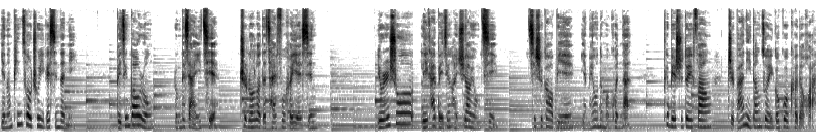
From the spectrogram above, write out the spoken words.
也能拼凑出一个新的你。北京包容，容得下一切。赤裸裸的财富和野心。有人说离开北京很需要勇气，其实告别也没有那么困难，特别是对方只把你当做一个过客的话。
